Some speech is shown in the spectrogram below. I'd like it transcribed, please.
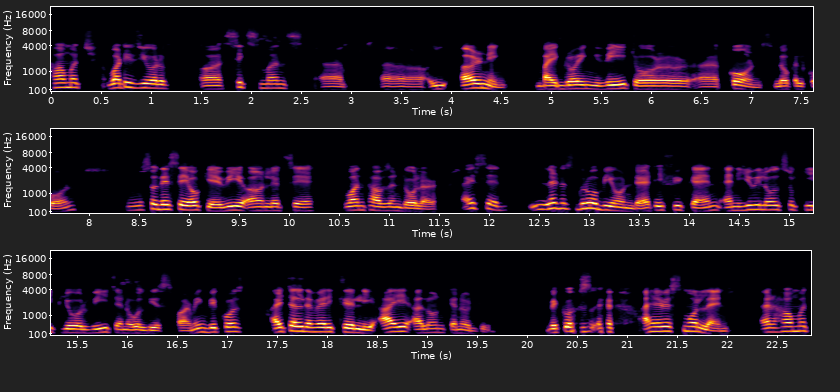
How much? What is your uh, six months uh, uh, earning by growing wheat or corns, local corn. Mm, so they say, okay, we earn, let's say, $1,000. I said, let us grow beyond that if you can. And you will also keep your wheat and all this farming because I tell them very clearly, I alone cannot do because I have a small land and how much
